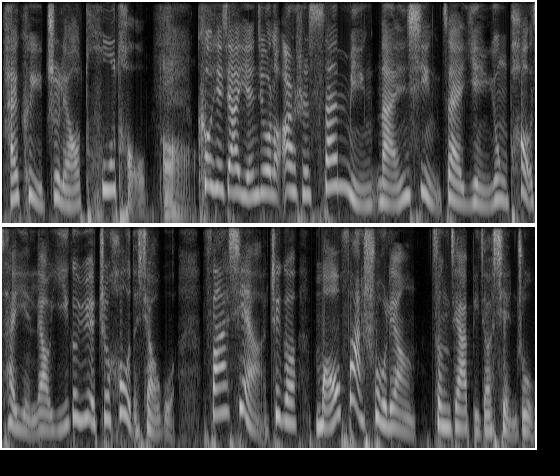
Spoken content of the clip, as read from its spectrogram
还可以治疗秃头。哦，科学家研究了二十三名男性在饮用泡菜饮料一个月之后的效果，发现啊，这个毛发数量增加比较显著，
